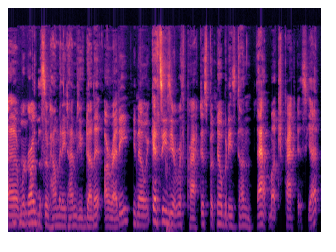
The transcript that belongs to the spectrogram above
uh, mm-hmm. regardless of how many times you've done it already. You know, it gets easier with practice, but nobody's done that much practice yet.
